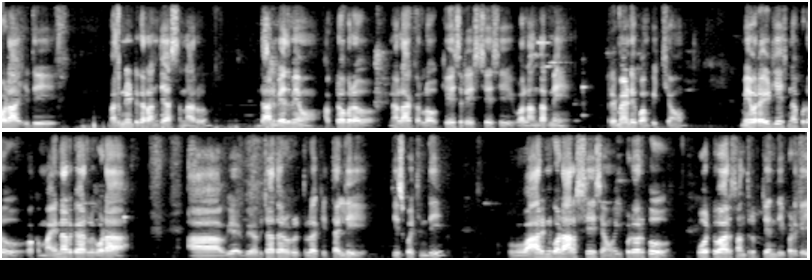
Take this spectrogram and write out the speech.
కూడా ఇది పర్మనెంట్గా రన్ చేస్తున్నారు. దాని మీద మేము అక్టోబర్ నెలాఖరులో కేసు రిజిస్టర్ చేసి వాళ్ళందరినీ రిమాండ్కి పంపించాం. మేము రైడ్ చేసినప్పుడు ఒక మైనర్ గారు కూడా ఆ వ్యభిచార వృత్తిలోకి తల్లి తీసుకొచ్చింది. వారిని కూడా అరెస్ట్ చేసాము ఇప్పటి వరకు కోర్టు వారు సంతృప్తి చెంది ఇప్పటికి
